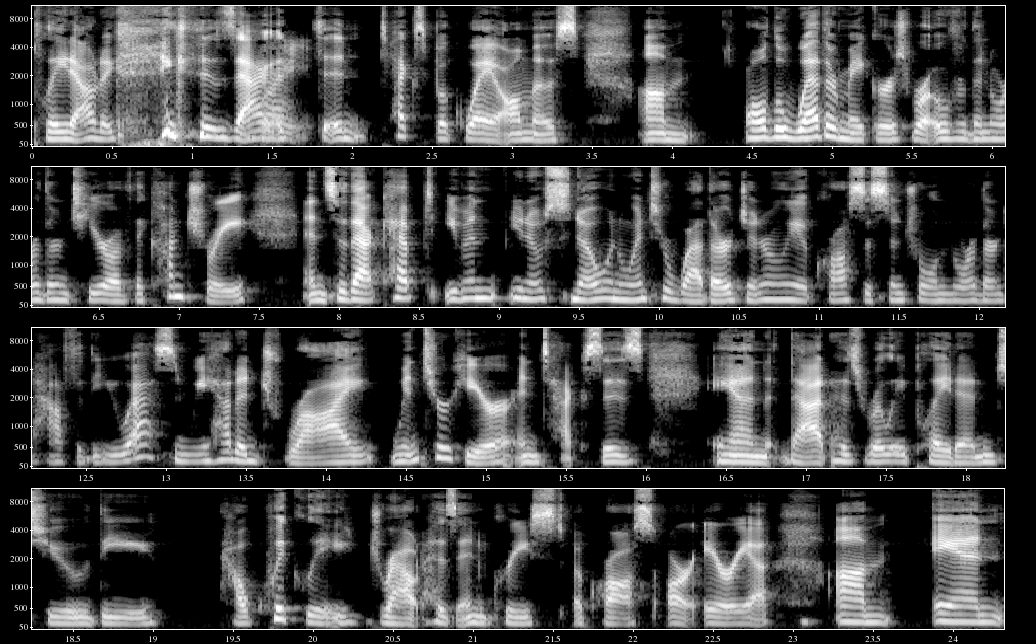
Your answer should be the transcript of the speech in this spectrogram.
played out exactly Right. in textbook way almost. Um, all the weather makers were over the northern tier of the country. And so that kept even you know snow and winter weather generally across the central and northern half of the us and we had a dry winter here in texas and that has really played into the how quickly drought has increased across our area. Um, and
